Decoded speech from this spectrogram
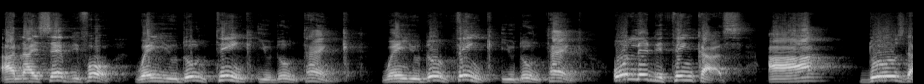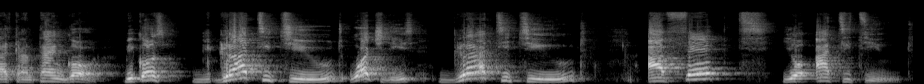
And I said before, when you don't think, you don't thank. When you don't think, you don't thank. Only the thinkers are those that can thank God. Because gratitude, watch this, gratitude affects your attitude.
